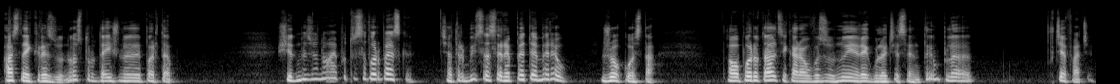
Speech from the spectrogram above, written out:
Asta e crezul nostru, de aici nu ne depărtăm. Și Dumnezeu nu a mai putut să vorbească. Și a trebuit să se repete mereu jocul ăsta. Au apărut alții care au văzut, nu e în regulă ce se întâmplă, ce facem?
